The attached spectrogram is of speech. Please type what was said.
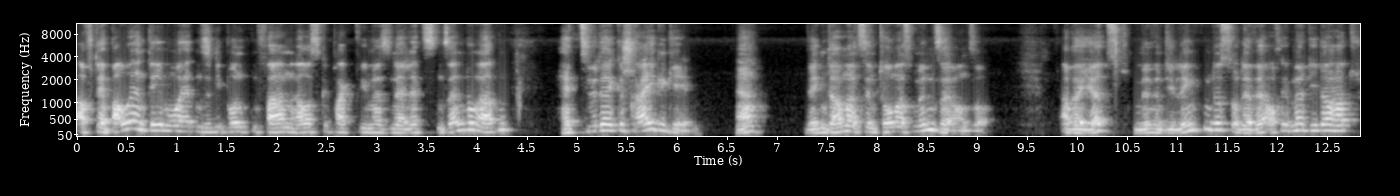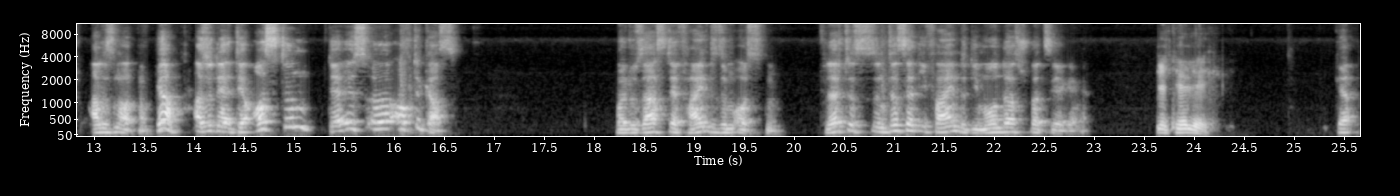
auf der Bauerndemo hätten sie die bunten Fahnen rausgepackt, wie wir es in der letzten Sendung hatten, hätte es wieder Geschrei gegeben. Ja? Wegen damals dem Thomas Münzer und so. Aber jetzt, wenn die Linken das oder wer auch immer die da hat, alles in Ordnung. Ja, also der, der Osten, der ist äh, auf der Gas. Weil du sagst, der Feind ist im Osten. Vielleicht ist, sind das ja die Feinde, die Montagsspaziergänge. Natürlich. Ja.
